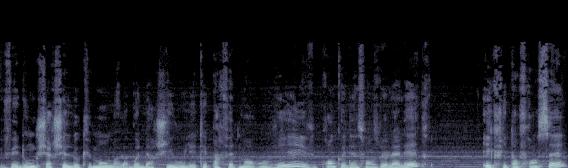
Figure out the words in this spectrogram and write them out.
vais donc chercher le document dans la boîte d'archives où il était parfaitement rangé, je prends connaissance de la lettre, écrite en français,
